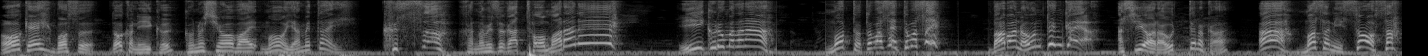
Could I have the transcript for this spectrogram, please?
オーケーボス。どこに行く？この商売もうやめたい。くっそ！鼻水が止まらねえ！いい車だな！もっと飛ばせ飛ばせ！ババの運転かや足を洗うってのか？ああまさにそうさ！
